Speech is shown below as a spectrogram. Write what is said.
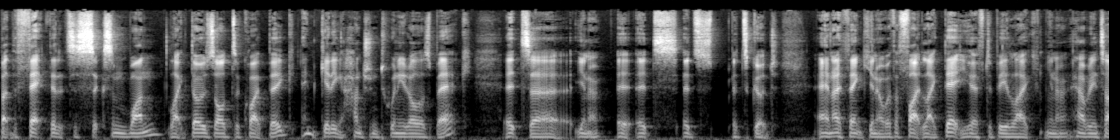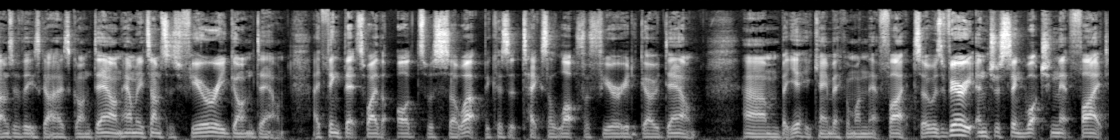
But the fact that it's a six and one, like those odds are quite big, and getting $120 back, it's uh, you know, it, it's it's it's good. And I think you know, with a fight like that, you have to be like, you know, how many times have these guys gone down? How many times has Fury gone down? I think that's why the odds were so up because it takes a lot for Fury to go down. Um, but yeah, he came back and won that fight. So it was very interesting watching that fight,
